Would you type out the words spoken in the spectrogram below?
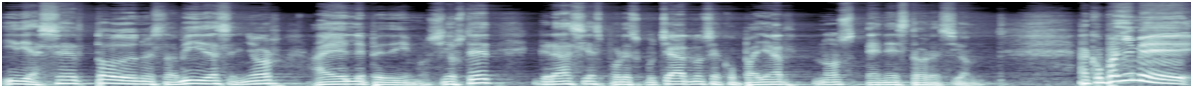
y de hacer todo en nuestra vida, Señor, a Él le pedimos. Y a usted, gracias por escucharnos y acompañarnos en esta oración. Acompáñenme,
